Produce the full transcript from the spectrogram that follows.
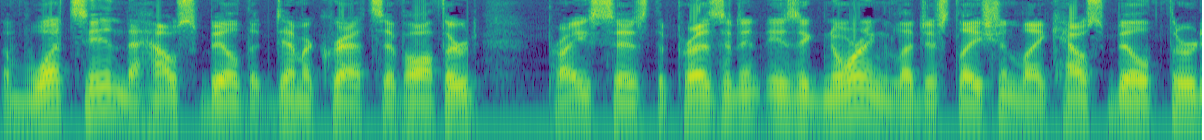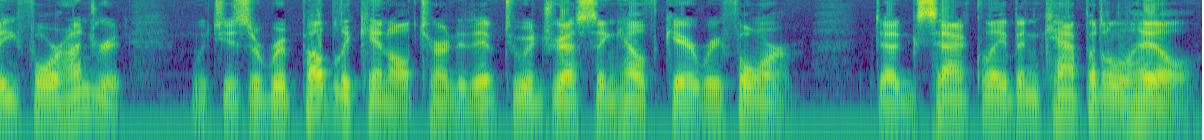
of what's in the House bill that Democrats have authored. Price says the president is ignoring legislation like House Bill 3400, which is a Republican alternative to addressing health care reform. Doug Sacklaben, Capitol Hill.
